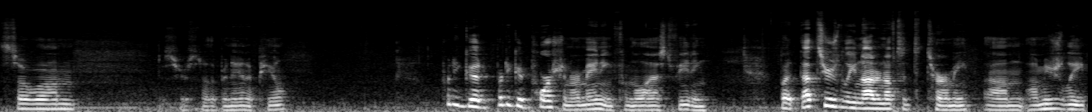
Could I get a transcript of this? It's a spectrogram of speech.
So, um, here's another banana peel pretty good, pretty good portion remaining from the last feeding. But that's usually not enough to deter me. Um, I'm usually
